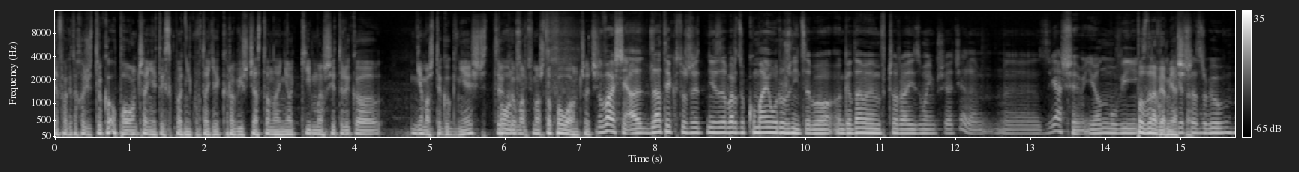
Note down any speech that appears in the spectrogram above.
de facto chodzi tylko o połączenie tych składników. Tak jak robisz ciasto na gnocchi, masz je tylko nie masz tego gnieść, tylko masz, masz, to połączyć. No właśnie, ale dla tych, którzy nie za bardzo kumają różnicę, bo gadałem wczoraj z moim przyjacielem, e, z Jasiem i on mówi... Pozdrawiam Jasia. Pierwszy raz zrobił...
